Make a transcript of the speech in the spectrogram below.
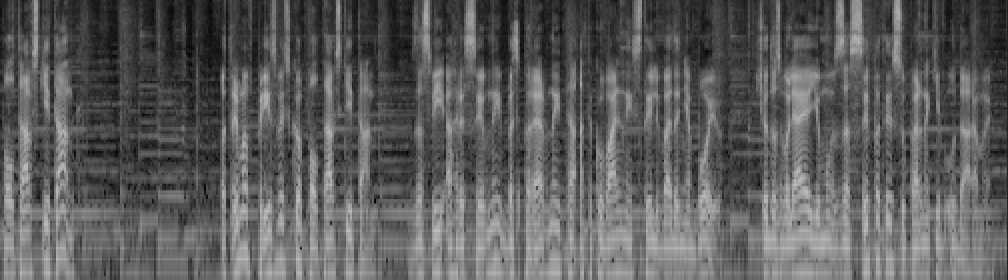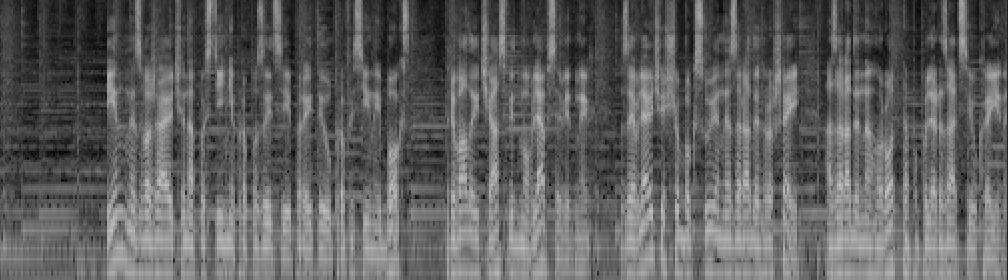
Полтавський танк отримав прізвисько Полтавський танк за свій агресивний, безперервний та атакувальний стиль ведення бою, що дозволяє йому засипати суперників ударами. Він, незважаючи на постійні пропозиції перейти у професійний бокс, тривалий час відмовлявся від них, заявляючи, що боксує не заради грошей, а заради нагород та популяризації України.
